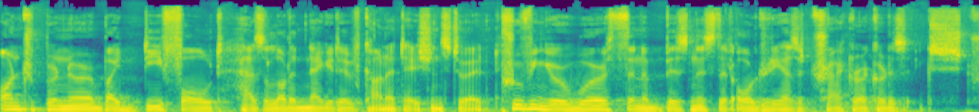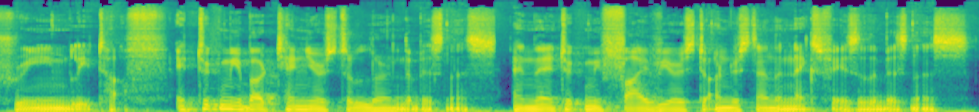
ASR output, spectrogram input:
entrepreneur by default has a lot of negative connotations to it. Proving your worth in a business that already has a track record is extremely tough. It took me about 10 years to learn the business, and then it took me five years to understand the next phase of the business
